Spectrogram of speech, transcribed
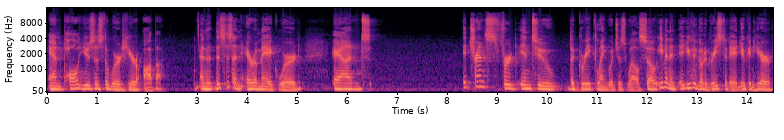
And Paul uses the word here, Abba. And this is an Aramaic word, and it transferred into the Greek language as well. So even in, you could go to Greece today and you can hear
